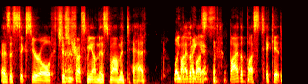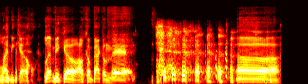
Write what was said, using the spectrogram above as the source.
As a six year old, just trust me on this, mom and dad. like Buy the I bus, guess- buy the bus ticket, and let me go. let me go. I'll come back a man. Uh,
